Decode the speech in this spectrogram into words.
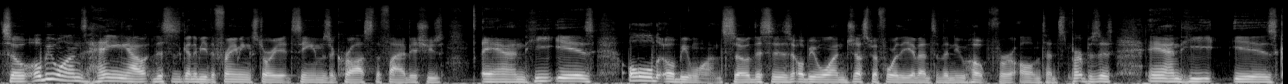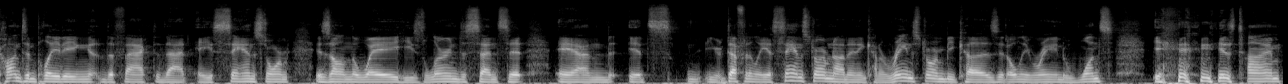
So Obi Wan's hanging out. This is going to be the framing story, it seems, across the five issues. And he is old Obi Wan. So this is Obi Wan just before the events of A New Hope for all intents and purposes. And he is contemplating the fact that a sandstorm is on the way. He's learned to sense it, and it's you know, definitely a sandstorm, not any kind of rainstorm, because it only rained once in his time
